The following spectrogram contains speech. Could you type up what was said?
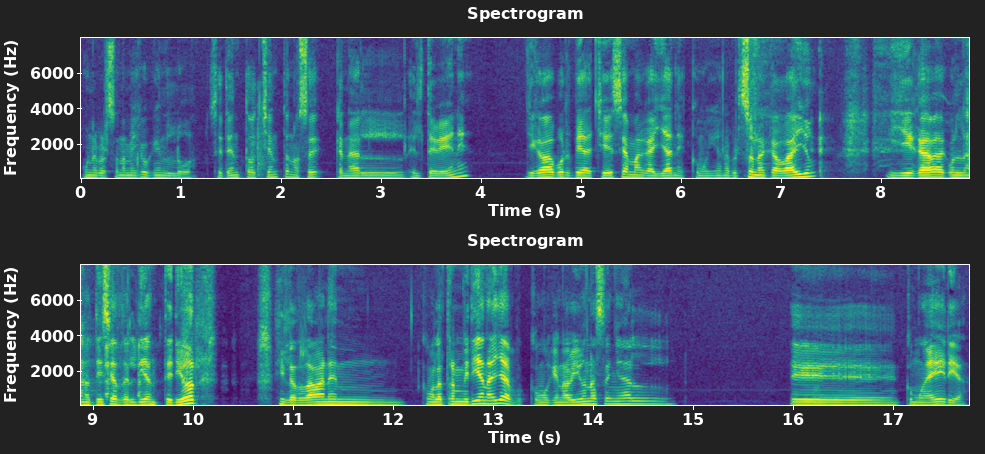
una persona me dijo que en los 70, 80, no sé, canal el TVN, llegaba por VHS a Magallanes, como que una persona a caballo, y llegaba con las noticias del día anterior y las daban en. como las transmitían allá, pues como que no había una señal eh, como aérea.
